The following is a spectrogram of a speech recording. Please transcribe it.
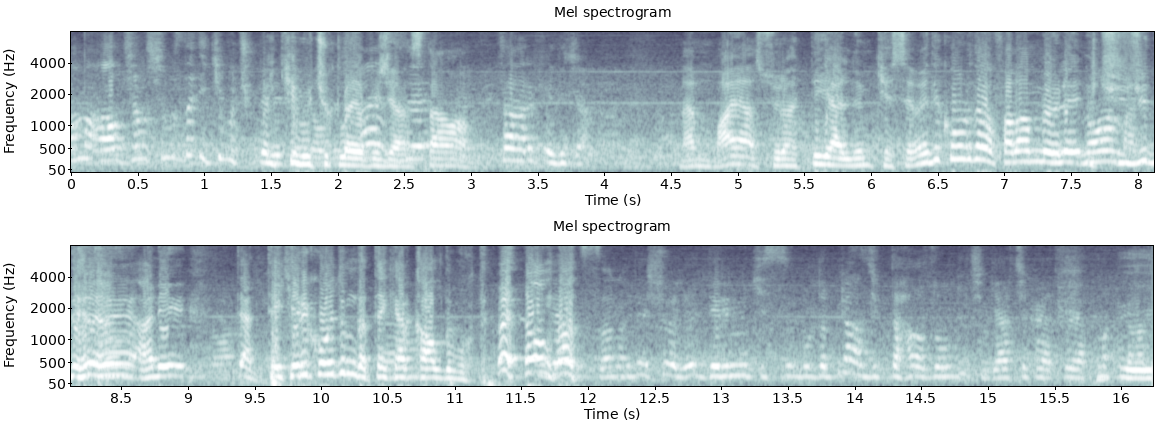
ama alçalışımızda 2,5 derece. İki buçukla olacak. yapacağız, tamam. tarif edeceğim. Ben bayağı süratli geldim. Kesemedik orada falan böyle Normal, üçüncü deneme hani yani tekeri koydum da teker kaldı muhtemelen ondan sonra. bir de şöyle derinlik hissi burada birazcık daha az olduğu için gerçek hayatta yapmak Ee, daha kolay.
